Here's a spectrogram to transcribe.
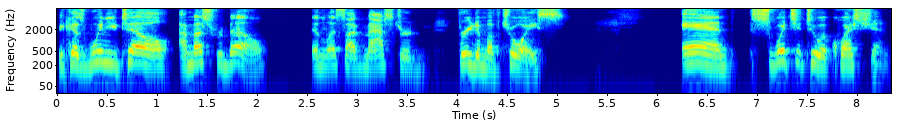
because when you tell i must rebel unless i've mastered freedom of choice and switch it to a question.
